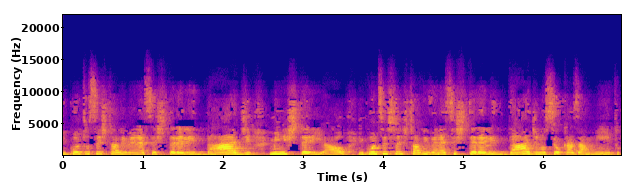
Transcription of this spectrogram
enquanto você está vivendo essa esterilidade ministerial, enquanto você está vivendo essa esterilidade no seu casamento,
